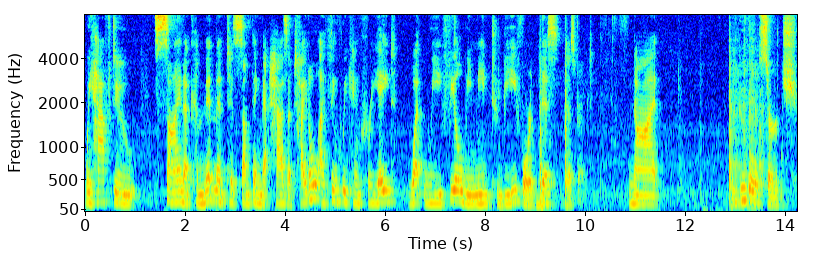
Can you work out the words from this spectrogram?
we have to sign a commitment to something that has a title, I think we can create what we feel we need to be for this district, not Google search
